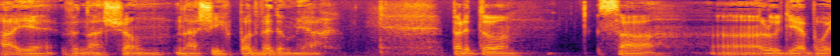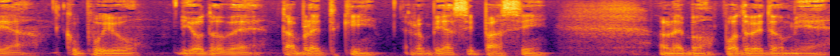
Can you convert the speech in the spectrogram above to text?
a je v našom, našich podvedomiach. Preto sa e, ľudia boja, kupujú jodové tabletky, robia si pasy, lebo podvedomie, e,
